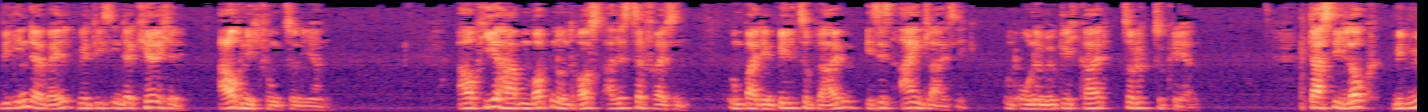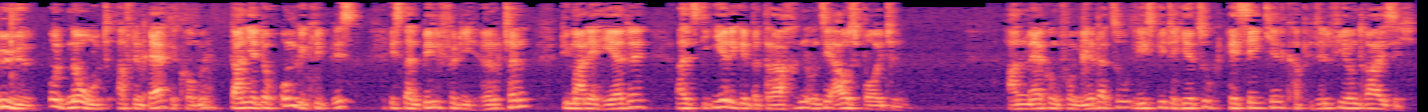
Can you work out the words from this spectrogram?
wie in der Welt wird dies in der Kirche auch nicht funktionieren. Auch hier haben Motten und Rost alles zerfressen. Um bei dem Bild zu bleiben, es ist eingleisig und ohne Möglichkeit zurückzukehren. Dass die Lok mit Mühe und Not auf den Berg gekommen, dann jedoch umgekippt ist, ist ein Bild für die Hirten, die meine Herde als die ihrige betrachten und sie ausbeuten. Anmerkung von mir dazu, lies bitte hierzu Hesekiel Kapitel 34.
